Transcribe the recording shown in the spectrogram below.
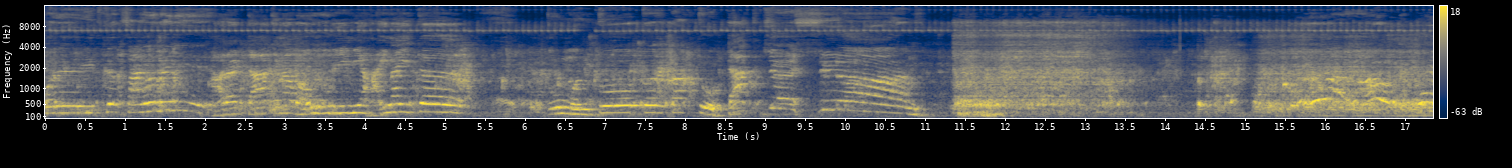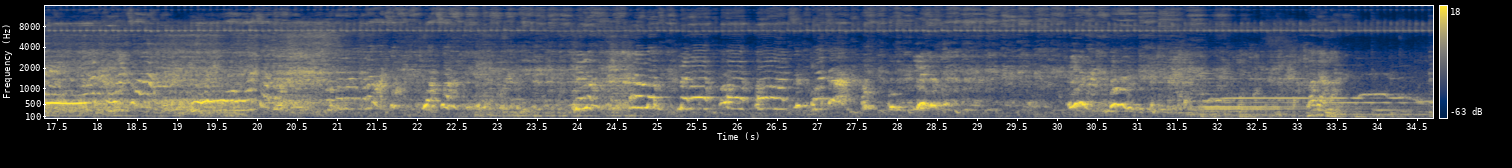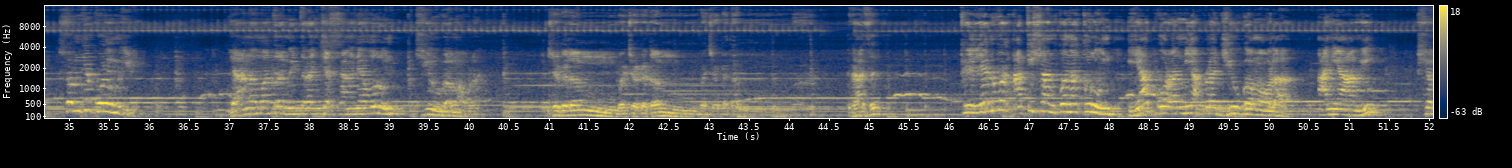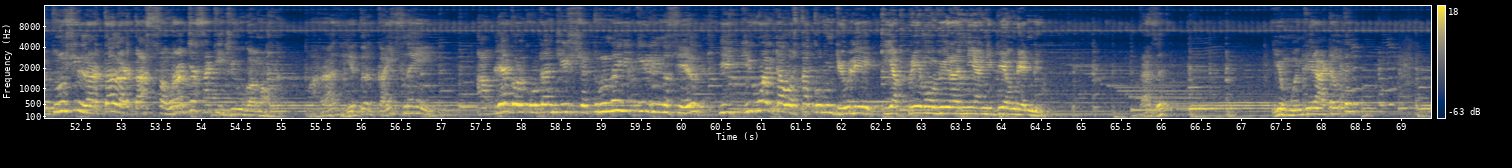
पण इतकं चांगलं नाही. अरे टाक ना भाऊ उडी मी हाय ना इथं. तू म्हणतो तर टाकतो टाक पळून गेली यानं मात्र मित्रांच्या सांगण्यावरून जीव गमावला. जगदंब जगदंब जगदंब. राज किल्ल्यांवर अतिशानपणा करून या पोरांनी आपला जीव गमावला आणि आम्ही शत्रूशी लढता लढता स्वराज्यासाठी जीव गमावला. महाराज हे तर काहीच नाही. आपल्या गडकोटांची शत्रूनही केली नसेल इतकी वाईट अवस्था करून ठेवली या प्रेमवीरांनी आणि बेवड्यांनी. राज हे मंदिर आठवते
